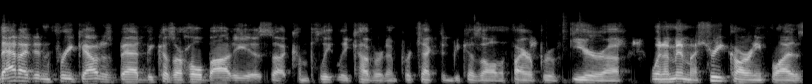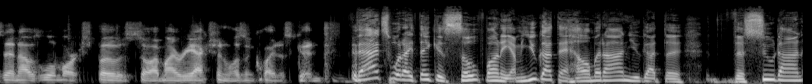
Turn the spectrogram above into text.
that I didn't freak out as bad because our whole body is uh, completely covered and protected because all the fireproof gear. Uh, when I'm in my street car and he flies in, I was a little more exposed, so my reaction wasn't quite as good. That's what I think is so funny. I mean, you got the helmet on, you got the the suit on,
